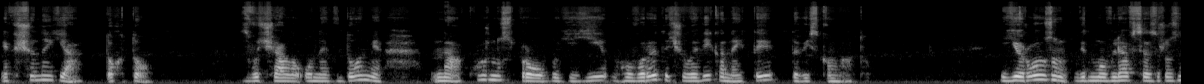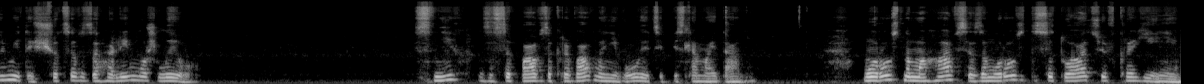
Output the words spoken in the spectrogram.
Якщо не я, то хто? Звучало у них в домі на кожну спробу її вговорити чоловіка найти до військомату. Її розум відмовлявся зрозуміти, що це взагалі можливо. Сніг засипав закривавлені вулиці після Майдану. Мороз намагався заморозити ситуацію в країні.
